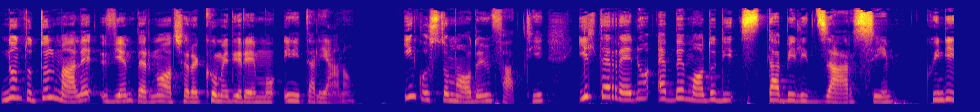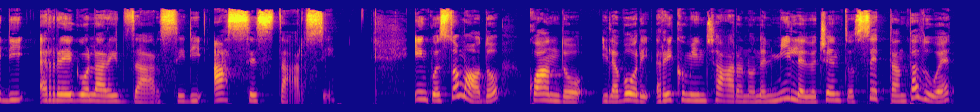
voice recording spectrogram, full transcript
non tutto il male vien per nuocere, come diremmo in italiano. In questo modo, infatti, il terreno ebbe modo di stabilizzarsi, quindi di regolarizzarsi, di assestarsi. In questo modo, quando i lavori ricominciarono nel 1272,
